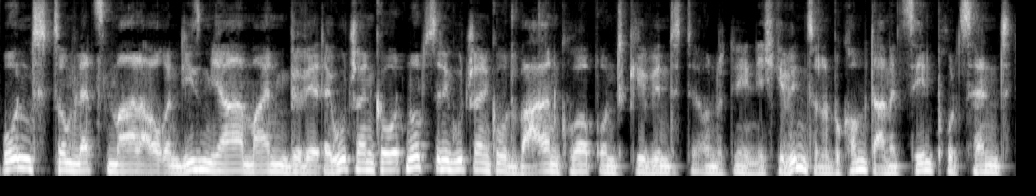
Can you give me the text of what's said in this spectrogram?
Und zum letzten Mal auch in diesem Jahr mein bewährter Gutscheincode. Nutzt den Gutscheincode Warenkorb und gewinnt, und nee, nicht gewinnt, sondern bekommt damit zehn Prozent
